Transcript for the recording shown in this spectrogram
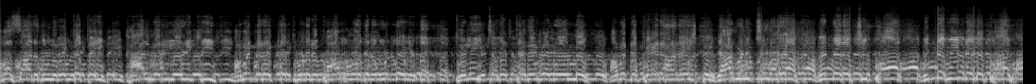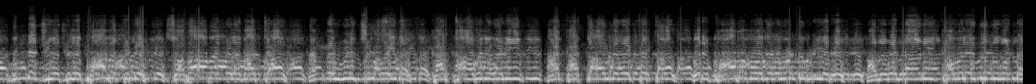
അവസാനത്തുള്ള രക്തത്തെ കാൽവരിയിൽ ഒഴുക്കി അവന്റെ രക്തത്തിലൂടെ ഒരു പാപമോചനമുണ്ട് എന്ന് തെളിയിച്ച ഒറ്റ ദൈവമേ ഉള്ളൂ. അവന്റെ പേരാണ് ഞാൻ വിളിച്ചു പറയാം നിന്നെ രക്ഷിപ്പാൽ നിന്നെ വീണ്ടെടുപ്പാൽ നിന്റെ ജീവിതത്തിലെ പാപത്തിന്റെ സ്വഭാവങ്ങളെ മാറ്റാൻ ഞങ്ങൾ വിളിച്ചു പറയുന്നത് കർത്താവിന് കഴിയും ആ കർത്താവിന്റെ രക്തത്താൽ ഒരു പാപമോചനമുണ്ട് പ്രിയരെ. അതുകൊണ്ടാണ് ഈ കവലയിൽ നിന്നുകൊണ്ട്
